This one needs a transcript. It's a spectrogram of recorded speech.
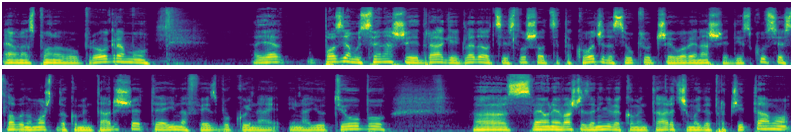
Evo nas ponovo u programu. Ja pozivam sve naše drage gledalce i slušalce također da se uključe u ove naše diskusije. Slobodno možete da komentarišete i na Facebooku i na, i na YouTubeu. Sve one vaše zanimljive komentare ćemo i da pročitamo.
